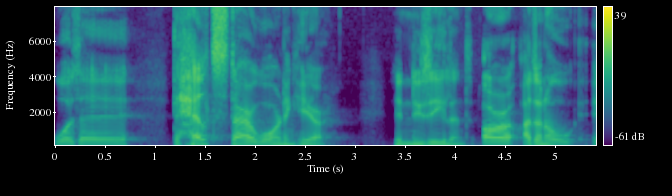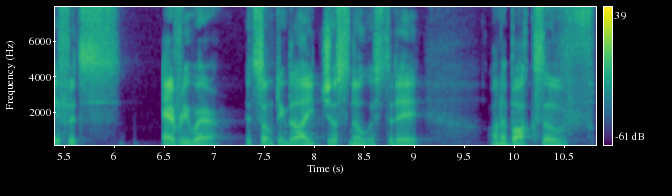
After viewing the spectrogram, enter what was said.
was uh, the health star warning here in New Zealand, or I don't know if it's everywhere. It's something that I just noticed today on a box of,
